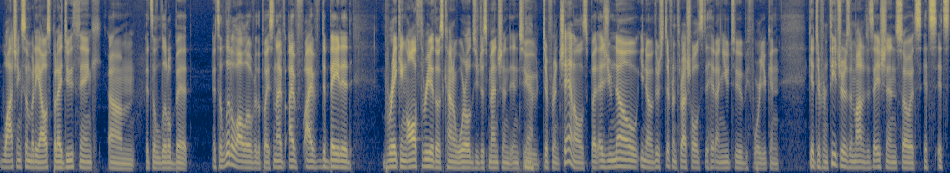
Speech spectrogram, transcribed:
watching somebody else, but I do think um it's a little bit, it's a little all over the place, and I've I've I've debated breaking all three of those kind of worlds you just mentioned into Yeah. different channels but as you know you know there's different thresholds to hit on youtube before you can get different features and monetization. So it's it's it's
